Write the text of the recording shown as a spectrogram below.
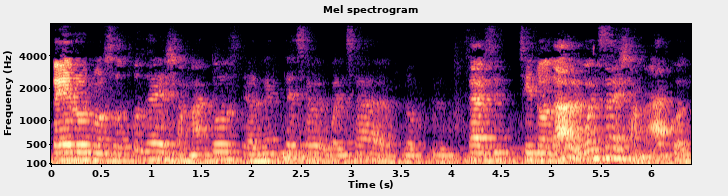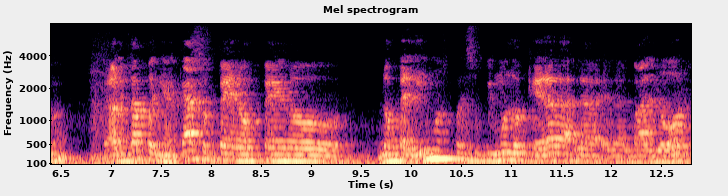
Pero nosotros de chamacos, realmente esa vergüenza, lo- o sea, si, si nos da vergüenza de chamacos, ¿no? Pero ahorita pues ni al caso, pero, pero lo perdimos, pues supimos lo que era la- la- el valor,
